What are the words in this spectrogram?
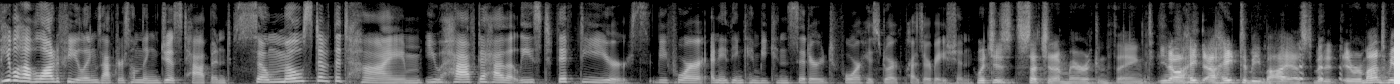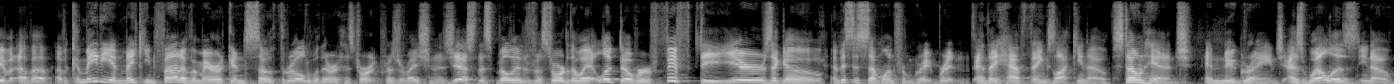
People have a lot of feelings after something just happened. So, most of the time, you have to have at least 50 years before anything can be considered for historic preservation. Which is such an American thing. You know, I hate I hate to be biased, but it, it reminds me of, of, a, of a comedian making fun of Americans so thrilled with their historic preservation as yes, this building is restored to the way it looked over 50 years ago. And this is someone from Great Britain. And they have things like, you know, Stonehenge and Newgrange, as well as, you know,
